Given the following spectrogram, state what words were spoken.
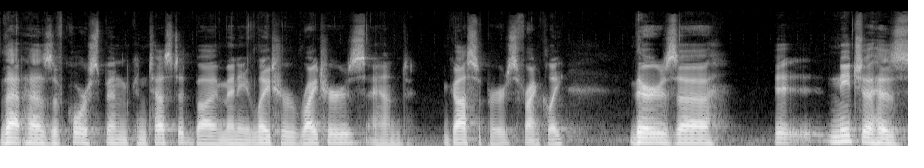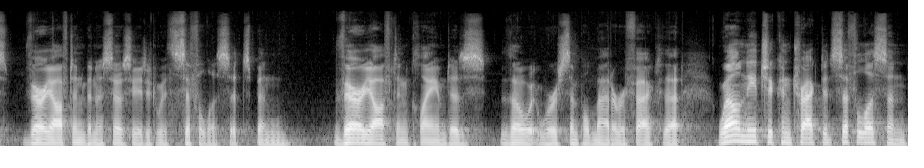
That has, of course, been contested by many later writers and gossipers, frankly. There's uh, it, Nietzsche has very often been associated with syphilis. It's been very often claimed as though it were a simple matter of fact that well, Nietzsche contracted syphilis, and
